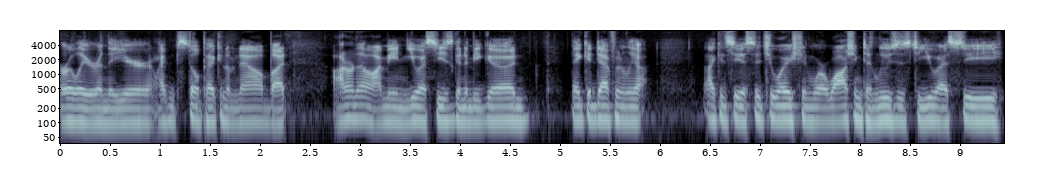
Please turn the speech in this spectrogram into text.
earlier in the year. I'm still picking them now, but I don't know. I mean, USC is going to be good. They could definitely. I could see a situation where Washington loses to USC.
